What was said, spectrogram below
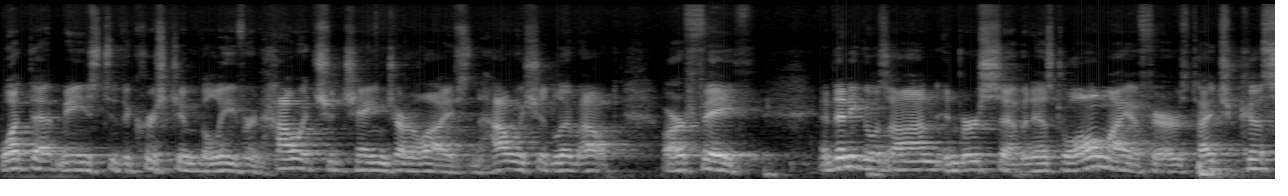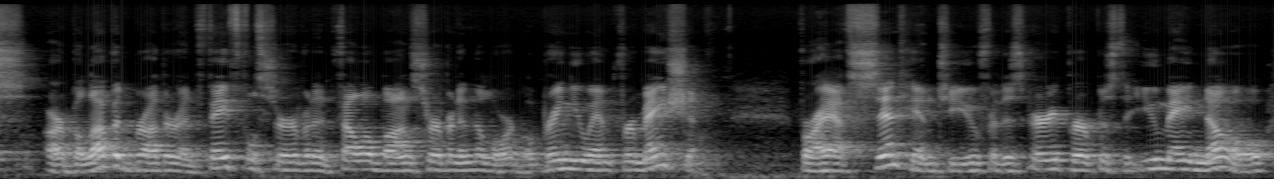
what that means to the Christian believer, and how it should change our lives, and how we should live out our faith. And then he goes on in verse 7 As to all my affairs, Tychicus, our beloved brother and faithful servant and fellow bondservant in the Lord, will bring you information. For I have sent him to you for this very purpose, that you may know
